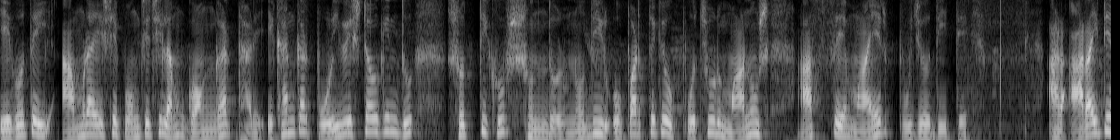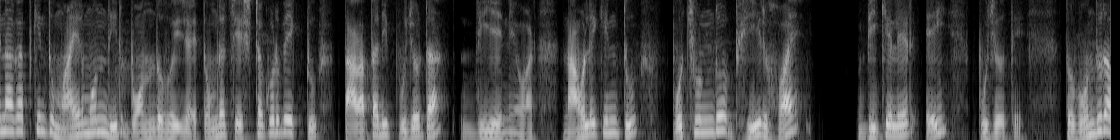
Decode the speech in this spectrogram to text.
এগোতেই আমরা এসে পৌঁছেছিলাম গঙ্গার ধারে। এখানকার পরিবেশটাও কিন্তু সত্যি খুব সুন্দর। নদীর ওপার থেকেও প্রচুর মানুষ আসছে মায়ের পুজো দিতে। আর আড়াইটে নাগাদ কিন্তু মায়ের মন্দির বন্ধ হয়ে যায়। তোমরা চেষ্টা করবে একটু তাড়াতাড়ি পুজোটা দিয়ে নেওয়ার। না হলে কিন্তু প্রচণ্ড ভিড় হয় বিকেলের এই পুজোতে। তো বন্ধুরা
